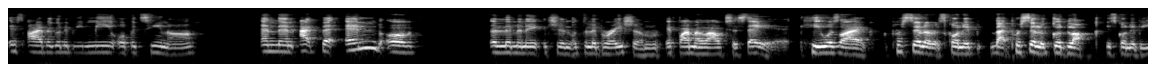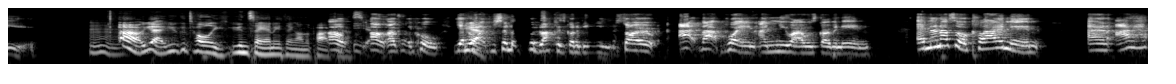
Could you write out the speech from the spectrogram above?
it's either going to be me or Bettina. And then at the end of elimination or deliberation, if I'm allowed to say it, he was like, Priscilla, it's going to be like, Priscilla, good luck. It's going to be you. Mhm. Oh, yeah, you can totally, you can say anything on the Oh, podcast. oh, okay, cool. Yeah, he was Yeah. like, Priscilla, good luck is going to be you. So at that point, I knew I was going in. And then I saw climbing and I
